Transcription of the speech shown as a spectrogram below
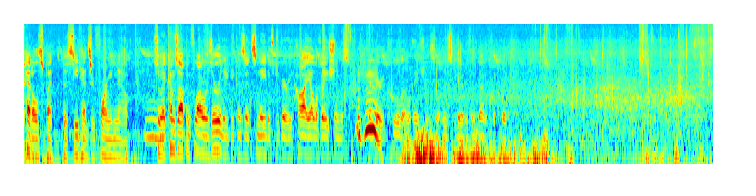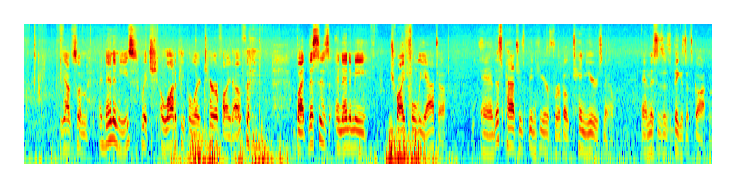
petals, but the seed heads are forming now. So it comes up and flowers early because it's native to very high elevations, and very cool elevations, so it needs to get everything done quickly. We have some anemones, which a lot of people are terrified of, but this is anemone trifoliata, and this patch has been here for about 10 years now, and this is as big as it's gotten.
